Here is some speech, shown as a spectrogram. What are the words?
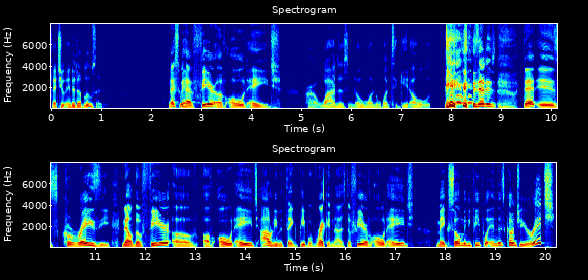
that you ended up losing? Next, we have fear of old age. Why does no one want to get old? that is that is crazy. Now the fear of of old age, I don't even think people recognize the fear of old age makes so many people in this country rich.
